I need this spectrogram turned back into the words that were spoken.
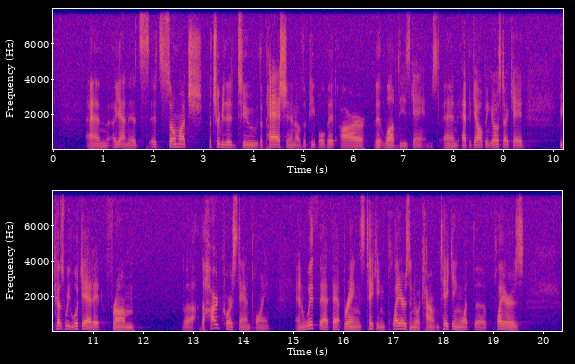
And again, it's, it's so much attributed to the passion of the people that, are, that love these games. And at the Galloping Ghost Arcade, because we look at it from the, the hardcore standpoint, and with that, that brings taking players into account and taking what the players'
